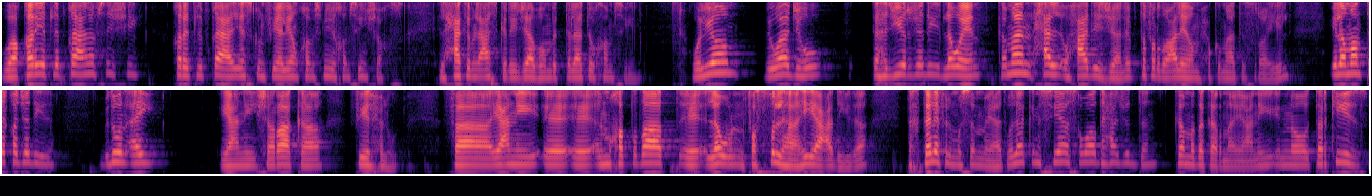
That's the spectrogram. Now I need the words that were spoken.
وقرية البقاع نفس الشيء. قرية البقاع يسكن فيها اليوم 550 شخص. الحاكم العسكري جابهم بال 53 واليوم بيواجهوا تهجير جديد. لوين؟ كمان حل احادي الجانب تفرضوا عليهم حكومات إسرائيل إلى منطقة جديدة بدون أي يعني شراكة في الحلول. فيعني آه، آه، المخططات آه، لو نفصلها هي عديدة تختلف المسميات ولكن السياسة واضحة جدا كما ذكرنا يعني إنه تركيز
